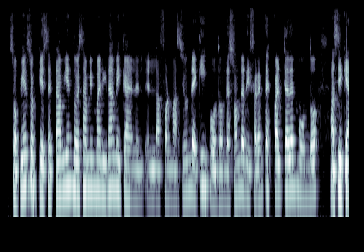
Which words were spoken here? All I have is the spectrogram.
So, pienso que se está viendo esa misma dinámica en, la formación de equipos donde son de diferentes partes del mundo. Así que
